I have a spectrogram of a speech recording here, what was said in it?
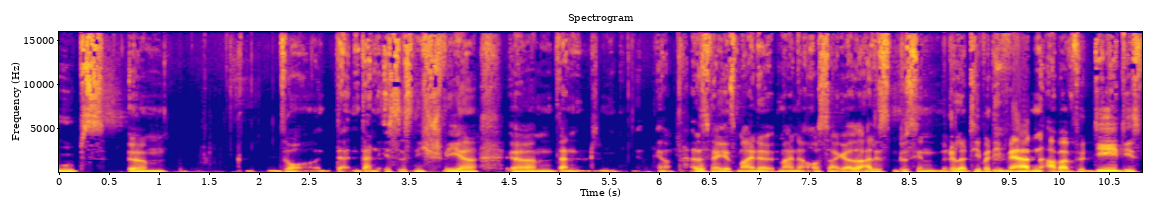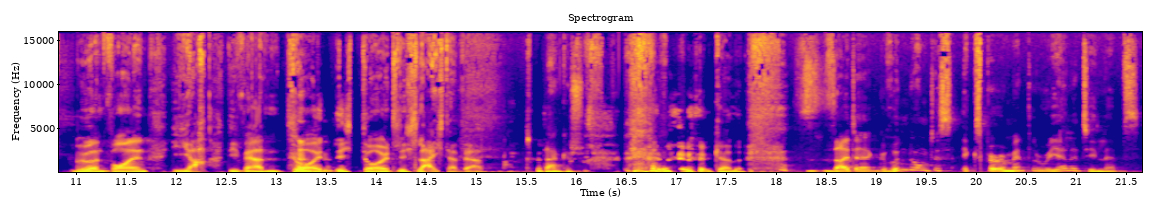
ups, ähm, so, dann, dann ist es nicht schwer, ähm, dann ja, das wäre jetzt meine, meine Aussage. Also alles ein bisschen relativer. Die werden, aber für die, die es hören wollen, ja, die werden deutlich, deutlich leichter werden. Dankeschön. Gerne. Seit der Gründung des Experimental Reality Labs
